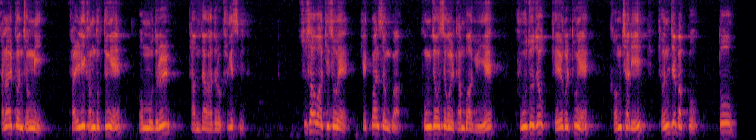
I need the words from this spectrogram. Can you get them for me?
관할권 정리, 관리 감독 등의 업무들을 담당하도록 하겠습니다. 수사와 기소의 객관성과 공정성을 담보하기 위해 구조적 개혁을 통해 검찰이 견제받고 또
